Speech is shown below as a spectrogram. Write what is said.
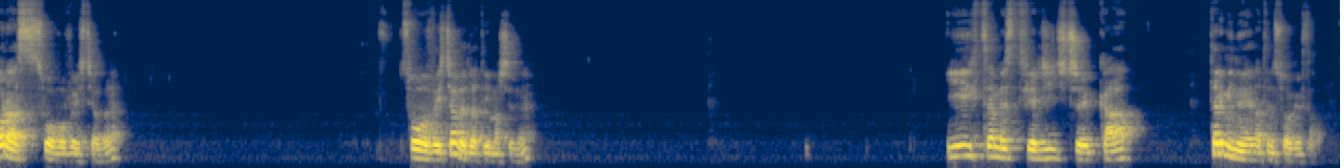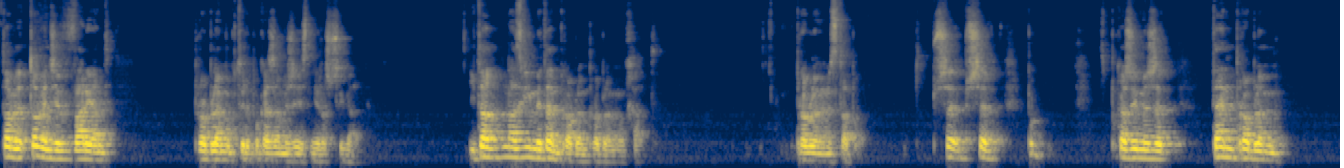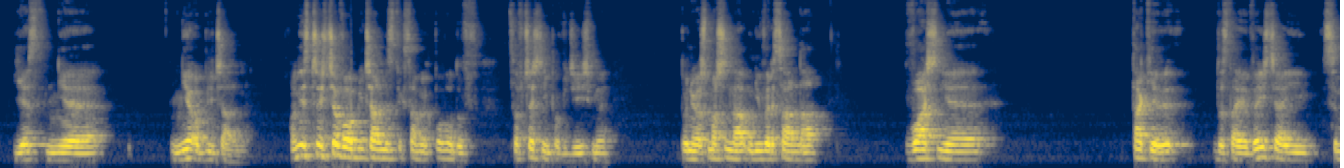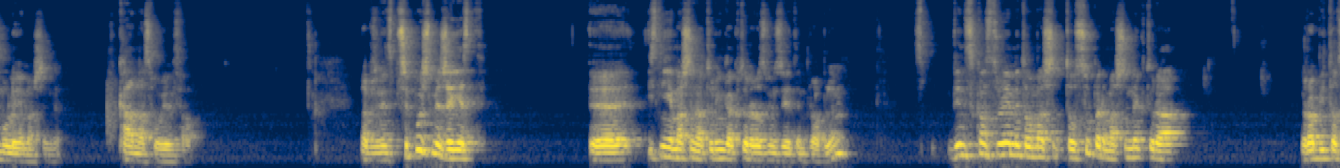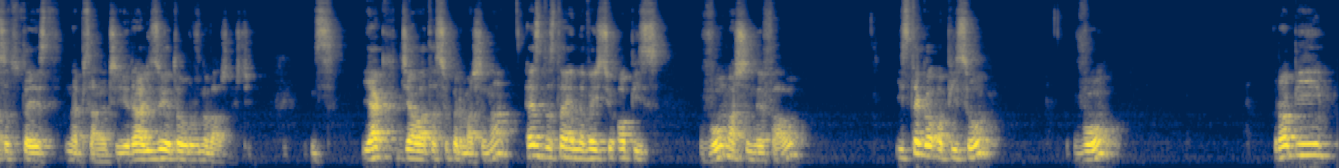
Oraz słowo wejściowe. Słowo wejściowe dla tej maszyny. I chcemy stwierdzić, czy K terminuje na tym słowie V. To, to będzie wariant problemu, który pokażemy, że jest nierozstrzygalny. I to nazwijmy ten problem problemem HAT. Problemem stopu. Prze, prze, po, pokażemy, że ten problem jest nie, nieobliczalny. On jest częściowo obliczalny z tych samych powodów, co wcześniej powiedzieliśmy, ponieważ maszyna uniwersalna właśnie takie dostaje wejścia i symuluje maszyny. K na słowie V. Dobrze, więc przypuśćmy, że jest, e, istnieje maszyna Turinga, która rozwiązuje ten problem. Więc skonstruujemy tą, tą super maszynę, która robi to, co tutaj jest napisane, czyli realizuje tą równoważność. Więc jak działa ta super maszyna? S dostaje na wejściu opis W maszyny V i z tego opisu W robi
